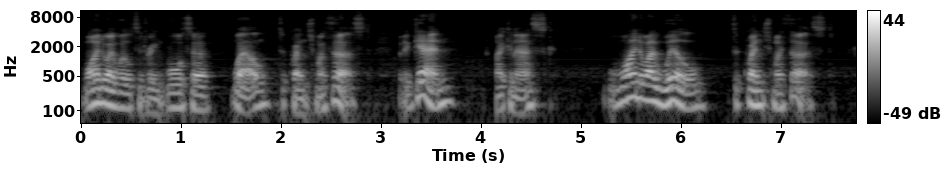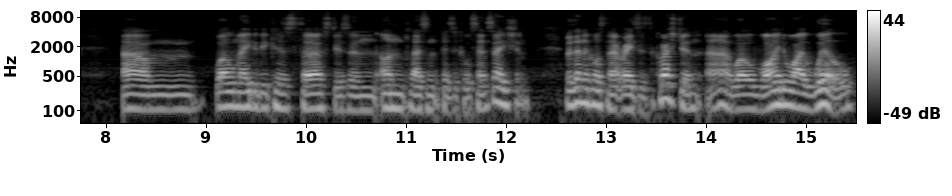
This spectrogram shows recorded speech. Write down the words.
why do I will to drink water? Well, to quench my thirst. But again, I can ask, why do I will to quench my thirst? Um, well, maybe because thirst is an unpleasant physical sensation. But then, of course, that raises the question, ah, well, why do I will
